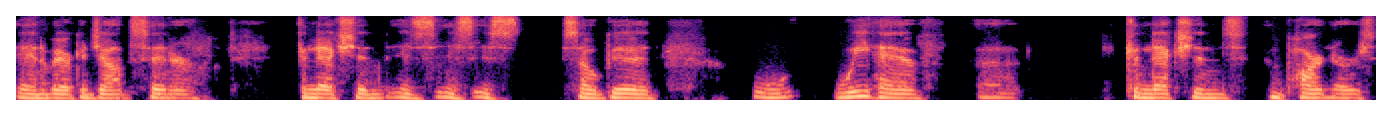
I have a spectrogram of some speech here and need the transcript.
and American Job Center connection is is is so good. We have uh, connections and partners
